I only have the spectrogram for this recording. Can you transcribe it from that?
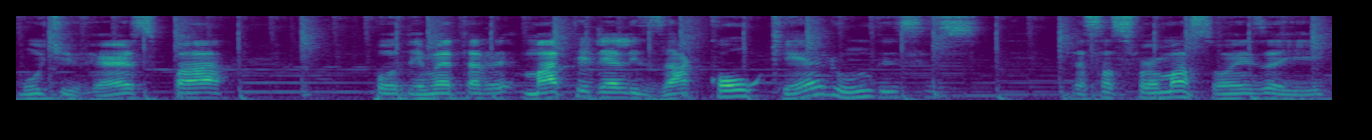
multiverso para poder materializar qualquer um desses dessas formações aí,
